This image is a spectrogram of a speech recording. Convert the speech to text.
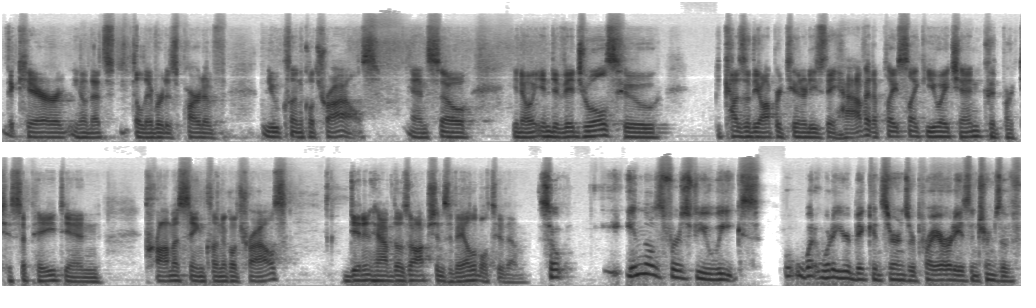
the care, you know, that's delivered as part of new clinical trials. And so, you know, individuals who, because of the opportunities they have at a place like UHN, could participate in promising clinical trials, didn't have those options available to them. So, in those first few weeks, what what are your big concerns or priorities in terms of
